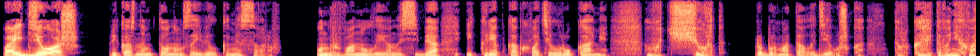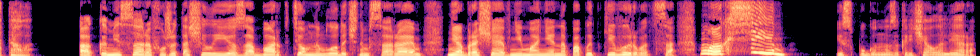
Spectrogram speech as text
«Пойдешь!» — приказным тоном заявил Комиссаров. Он рванул ее на себя и крепко обхватил руками. «Вот черт!» — пробормотала девушка. «Только этого не хватало!» А Комиссаров уже тащил ее за бар к темным лодочным сараям, не обращая внимания на попытки вырваться. «Максим!» — испуганно закричала Лера.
